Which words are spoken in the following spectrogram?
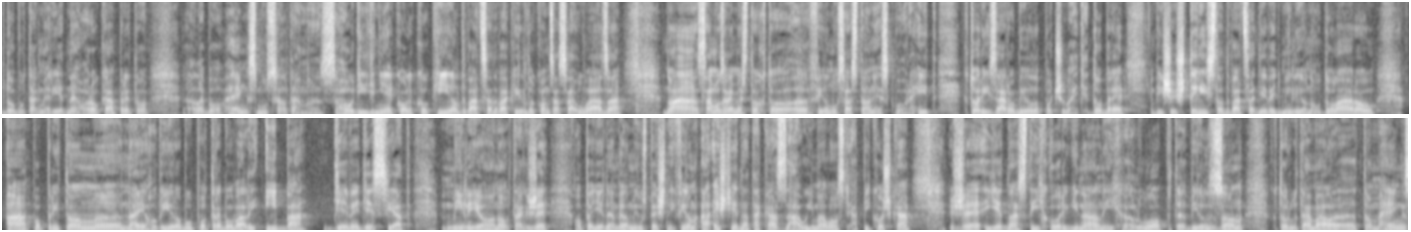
dobu takmer jedného roka, preto, lebo Hanks musel tam zhodiť niekoľko kýl, 22 kýl dokonca sa uvádza. No a samozrejme z tohto e, filmu sa stal neskôr hit, ktorý zarobil, počúvajte dobre, vyše 429 miliónov dolárov a popri tom na jeho výrobu potrebovali iba 90 miliónov. Takže opäť jeden veľmi úspešný film. A ešte jedna taká zaujímavosť a pikoška, že jedna z tých originálnych lôb Wilson, ktorú tam mal Tom Hanks,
